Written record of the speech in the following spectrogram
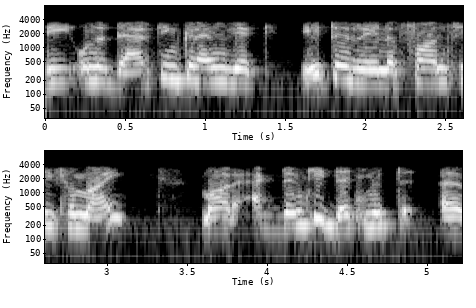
die onder 13 kry week het 'n relevantie vir my, maar ek dink dit moet 'n uh,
